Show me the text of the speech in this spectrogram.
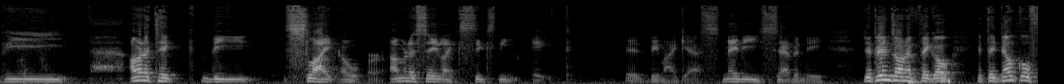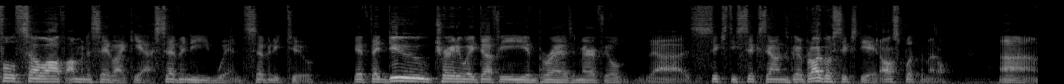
the I'm gonna take the slight over. I'm gonna say like 68. It'd be my guess. Maybe 70. Depends on if they go. If they don't go full sell off, I'm gonna say like yeah, 70 wins, 72. If they do trade away Duffy and Perez and Merrifield, uh, 66 sounds good. But I'll go 68. I'll split the middle. Um,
